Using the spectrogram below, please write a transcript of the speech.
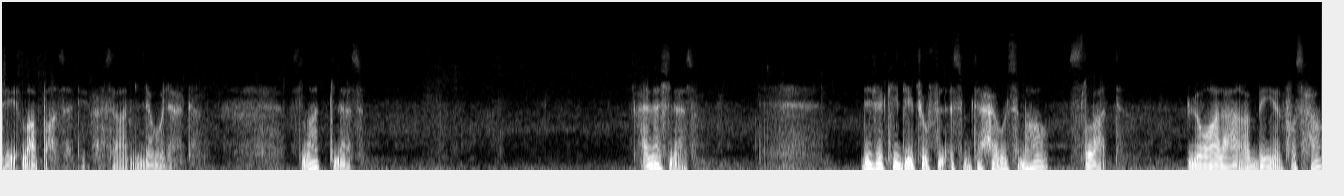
هذه la base هذه. عفسان الأولى كان. صلاة لازم. علاش لازم؟ déjà كي تجي تشوف الاسم تاعها واسمها صلاة. اللغة العربية الفصحى.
